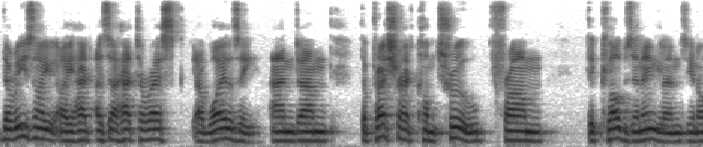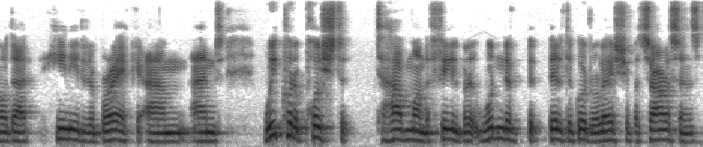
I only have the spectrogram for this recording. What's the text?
the reason I, I, had is I had to rest uh, Wylesy, and um, the pressure had come through from the clubs in England. You know that he needed a break, um, and we could have pushed to have him on the field, but it wouldn't have built a good relationship with Saracens.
